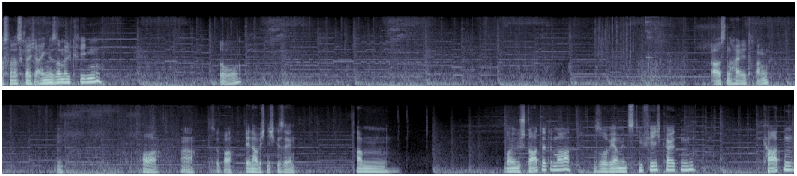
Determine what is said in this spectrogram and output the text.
Dass wir das gleich eingesammelt kriegen. So. Da ist ein Heiltrank. Hm. Oh, ah, super. Den habe ich nicht gesehen. Haben neu gestartet immer. So, wir haben jetzt die Fähigkeiten, Karten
